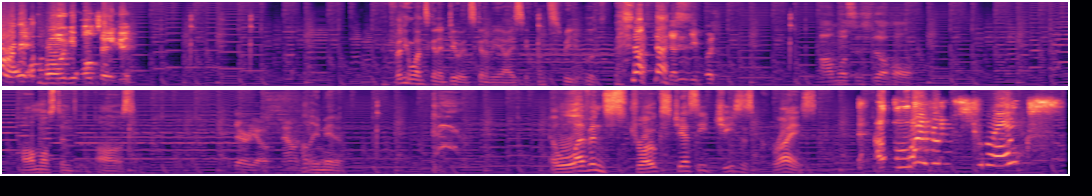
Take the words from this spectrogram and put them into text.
Alright, I'll bogey, I'll take it. If anyone's gonna do it, it's gonna be Isaac. Let's be. Let's... Jesse pushed almost into the hole. almost into. Almost. There we go. Now it's Oh, he made it. Eleven strokes, Jesse. Jesus Christ. 11 strokes!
